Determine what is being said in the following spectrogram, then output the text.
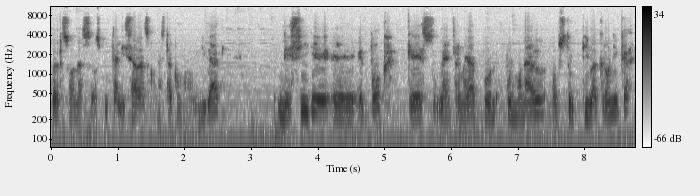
personas hospitalizadas con esta comorbilidad. Le sigue eh, EPOC, que es la enfermedad pulmonar obstructiva crónica,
